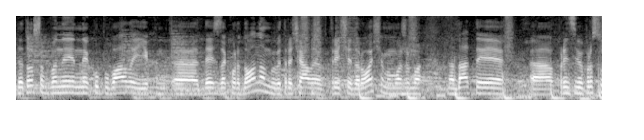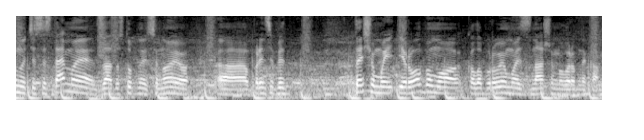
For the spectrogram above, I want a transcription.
для того, щоб вони не купували їх е, десь за кордоном, витрачали втричі дорожче. Ми можемо надати в принципі просунуті системи за доступною ціною. В принципі, те, що ми і робимо, колаборуємо з нашими виробниками.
